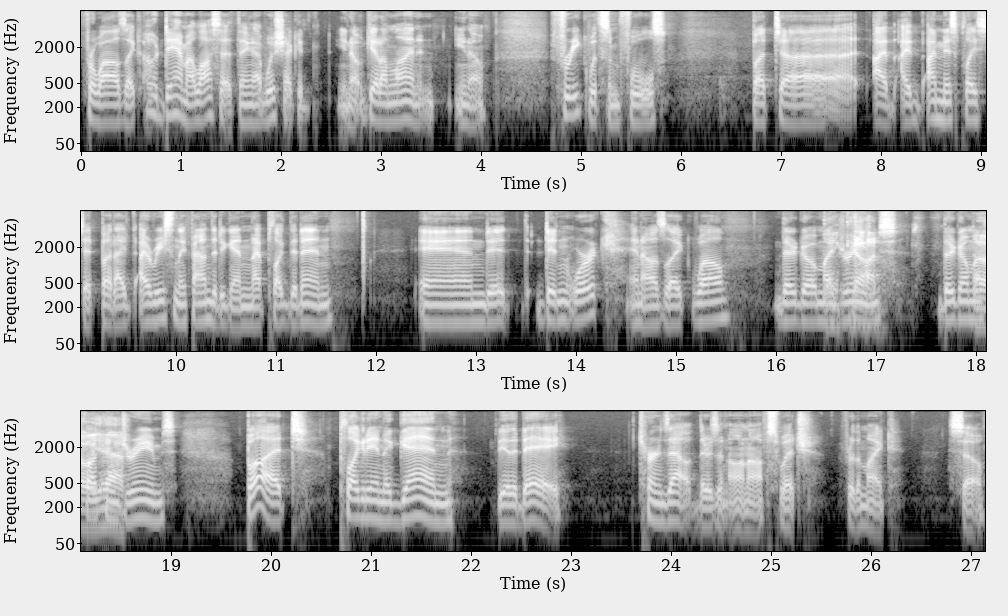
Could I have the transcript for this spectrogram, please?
for a while, I was like, oh, damn, I lost that thing. I wish I could, you know, get online and, you know, freak with some fools. But uh, I, I, I misplaced it. But I, I recently found it again and I plugged it in and it didn't work. And I was like, well, there go my Thank God. dreams. There go my Oh, fucking yeah. dreams. But plug it in again the other day. Turns out there's an on off switch for the mic. So,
